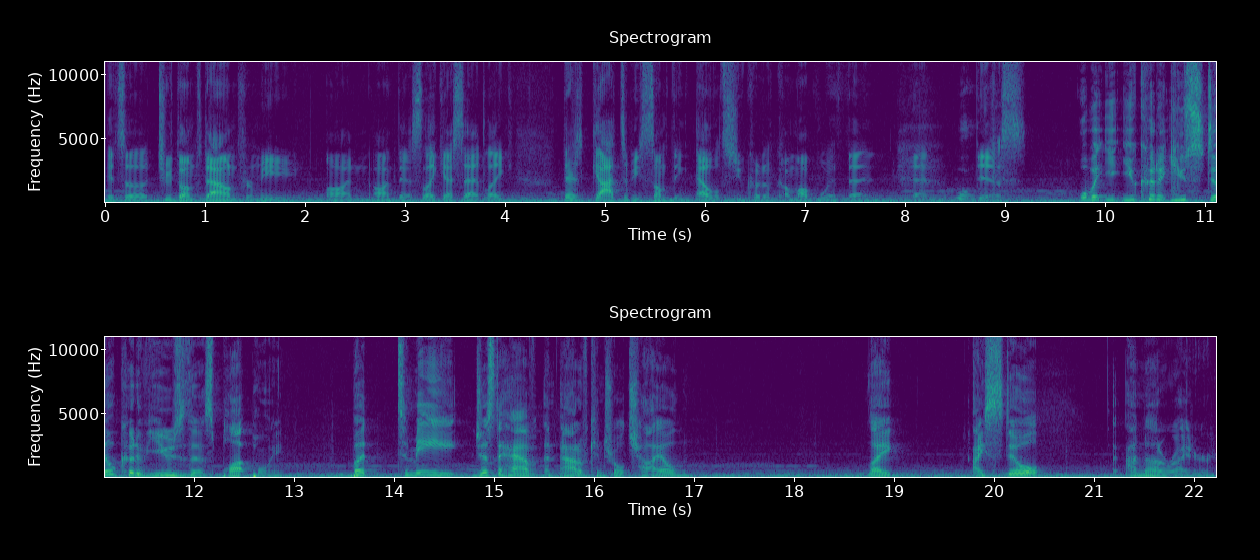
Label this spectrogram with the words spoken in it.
it's a two thumbs down for me on on this. Like I said, like there's got to be something else you could have come up with than than this. Well, but you, you could you still could have used this plot point. But to me, just to have an out of control child, like I still I'm not a writer.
